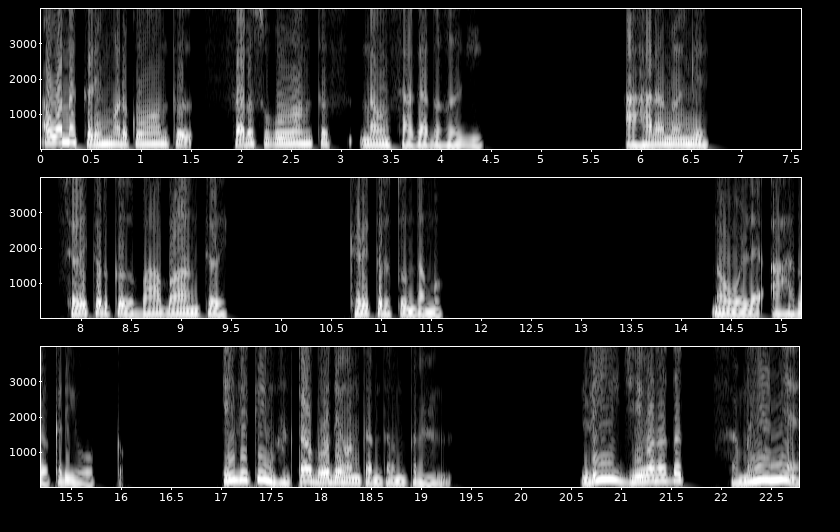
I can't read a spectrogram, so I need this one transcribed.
ಅವನ್ನ ಕಡಿಮೆ ಮಾಡ್ಕೋಂತ ಸರಸುವಂತ ನಾವು ಸಾಗಾದ ಹೋಗಿ, ಆಹಾರನು ಹಂಗೆ ಸೆಳಿತಿರ್ತದ ಬಾ ಬಾ ಅಂತೇಳಿ ಕರಿತಿರ್ತದ ನಮ್ಮ ನಾವು ಒಳ್ಳೆ ಆಹಾರ ಕಡೆಗೆ ಹೋಗ್ಬೇಕು. ಈ ರೀತಿ ಮಾಡ್ತಾ ಅಂತಂತಂದ್ರೆ ಇಡೀ ಜೀವನದ ಸಮಯನೇ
